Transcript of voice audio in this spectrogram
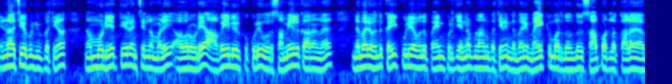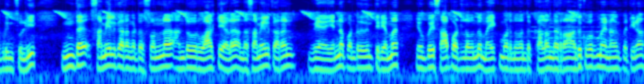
என்னாச்சு அப்படின்னு பார்த்தீங்கன்னா நம்முடைய தீரன் சின்னமலை அவருடைய அவையில் இருக்கக்கூடிய ஒரு சமையல்காரனை இந்த மாதிரி வந்து கைக்கூலியாக வந்து பயன்படுத்தி என்ன பண்ணான்னு பார்த்தீங்கன்னா இந்த மாதிரி மயக்க மருந்து வந்து சாப்பாட்டில் கலை அப்படின்னு சொல்லி இந்த சமையல்காரங்கிட்ட சொன்ன அந்த ஒரு வார்த்தையால் அந்த சமையல்காரன் வே- என்ன பண்ணுறதுன்னு தெரியாமல் இவன் போய் சாப்பாட்டில் வந்து மயக்க மருந்து வந்து கலந்துடுறான். அதுக்கப்புறமா என்னன்னு பார்த்தீங்கன்னா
